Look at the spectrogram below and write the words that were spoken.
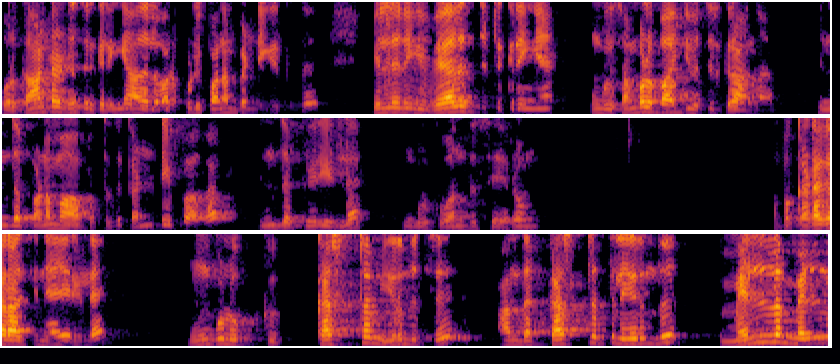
ஒரு கான்ட்ராக்ட் எடுத்துருக்கிறீங்க அதுல வரக்கூடிய பணம் பெண்டிங் இருக்குது. இல்லை நீங்க வேலை செஞ்சுட்டு இருக்கிறீங்க உங்களுக்கு சம்பள பாக்கி வச்சிருக்கிறாங்க இந்த பணமாகப்பட்டது கண்டிப்பாக இந்த பீரியட்ல உங்களுக்கு வந்து சேரும். அப்போ கடகராசி நேயர்களே உங்களுக்கு கஷ்டம் இருந்துச்சு அந்த கஷ்டத்துல இருந்து மெல்ல மெல்ல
